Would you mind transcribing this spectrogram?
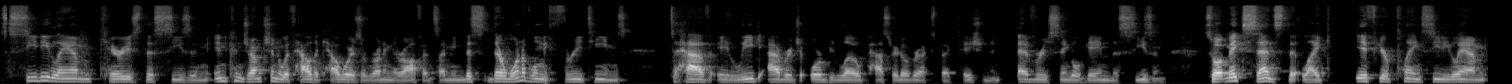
CeeDee Lamb carries this season in conjunction with how the Cowboys are running their offense. I mean, this they're one of only three teams to have a league average or below pass rate over expectation in every single game this season. So it makes sense that like if you're playing CeeDee Lamb,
